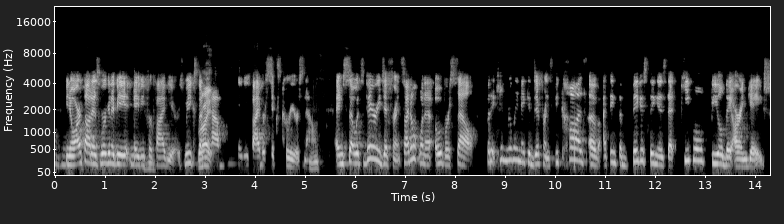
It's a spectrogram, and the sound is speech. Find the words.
Mm-hmm. You know, our thought is we're going to be maybe for mm-hmm. five years. We expect right. to have maybe five or six careers now. And so it's very different. So I don't want to oversell, but it can really make a difference because of, I think the biggest thing is that people feel they are engaged.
